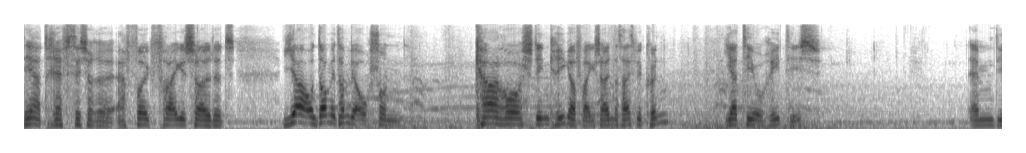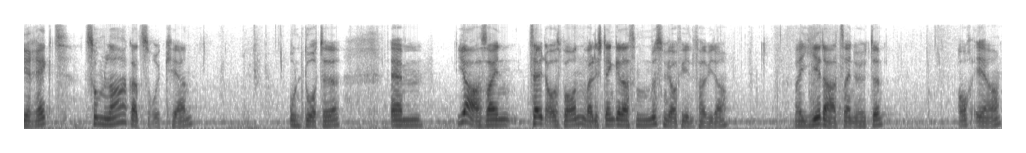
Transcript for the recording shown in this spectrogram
Der treffsichere Erfolg freigeschaltet. Ja, und damit haben wir auch schon Karosh, den Krieger, freigeschaltet. Das heißt, wir können ja theoretisch ähm, direkt zum Lager zurückkehren und dort ähm, ja, sein Zelt ausbauen, weil ich denke, das müssen wir auf jeden Fall wieder. Weil jeder hat seine Hütte. Auch er.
